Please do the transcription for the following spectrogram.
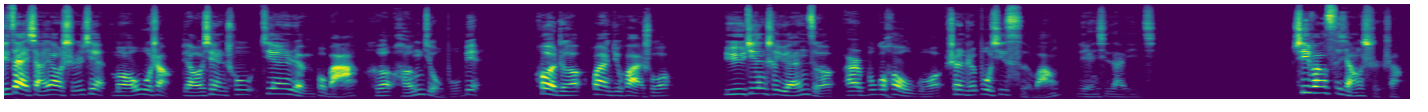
即在想要实现某物上表现出坚韧不拔和恒久不变，或者换句话说。与坚持原则而不顾后果，甚至不惜死亡联系在一起。西方思想史上，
